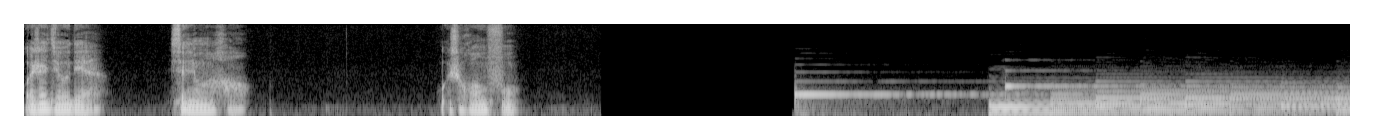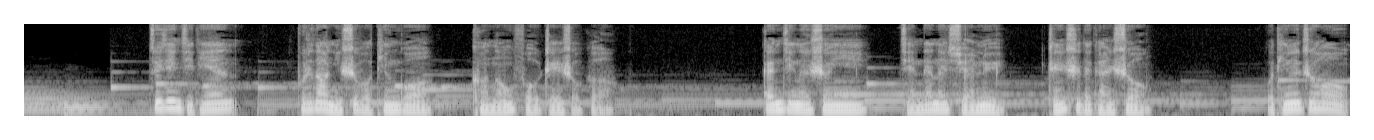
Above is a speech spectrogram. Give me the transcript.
晚上九点，向你问好。我是黄甫。最近几天，不知道你是否听过《可能否》这首歌？干净的声音，简单的旋律，真实的感受，我听了之后，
